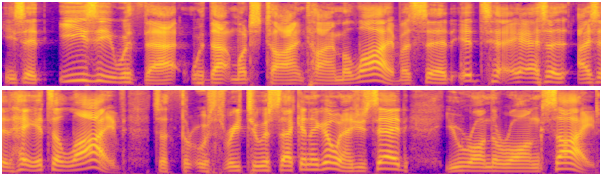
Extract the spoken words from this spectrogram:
He said, "Easy with that, with that much time time alive." I said, "It's." I said, "I said, hey, it's alive." So th- it was three two a second ago, and as you said, you were on the wrong side.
